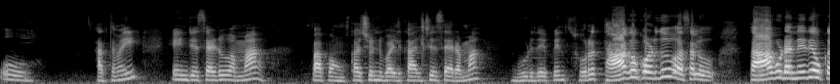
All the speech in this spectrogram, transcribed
ఓ. అర్థమయ్యి ఏం చేశాడు? అమ్మా పాపం కచుడిని వాళ్ళు కాల్చేశారమ్మా. బూడిదైపోయింది. సూర తాగకూడదు. అసలు తాగుడు అనేది ఒక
